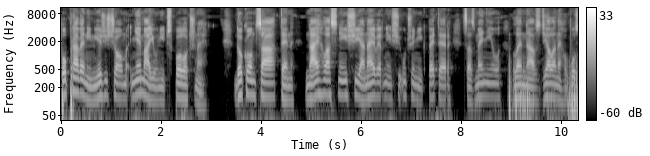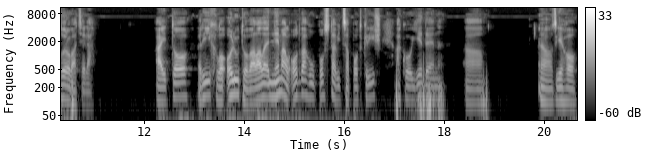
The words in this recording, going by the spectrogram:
popraveným Ježišom nemajú nič spoločné. Dokonca ten najhlasnejší a najvernejší učeník Peter sa zmenil len na vzdialeného pozorovateľa. Aj to rýchlo oľutoval, ale nemal odvahu postaviť sa pod kríž ako jeden uh, uh, z jeho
